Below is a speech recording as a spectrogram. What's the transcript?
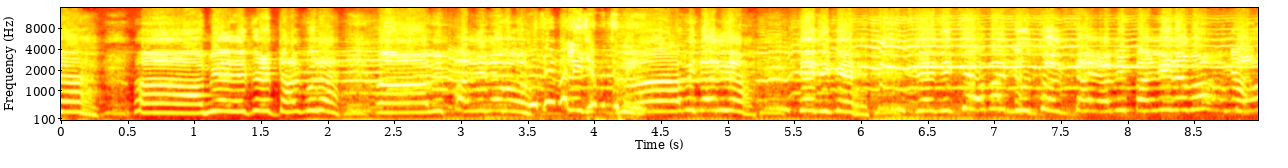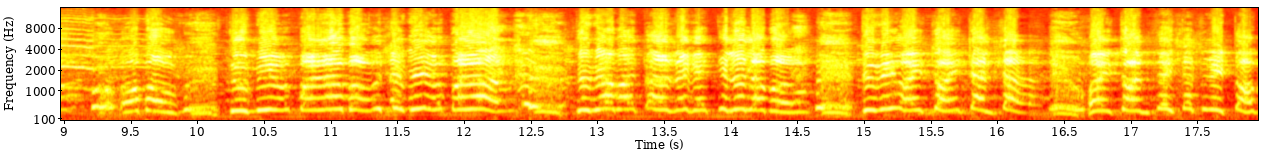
না আমি আর এখানে থাকব না। আমি পালিয়ে যাব। কোথায় পালিয়ে যাবে তুমি? আমি জানি না। যেদিকে যেদিকে আমার নূতন তাই আমি পালিয়ে বউ, ও বউ তুমিও পালাও বউ তুমিও পালাও তুমি আমার তাল থেকে না বউ। তুমি ওই তন্ত্রটা ওই তন্ত্রটা তুমি তপ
